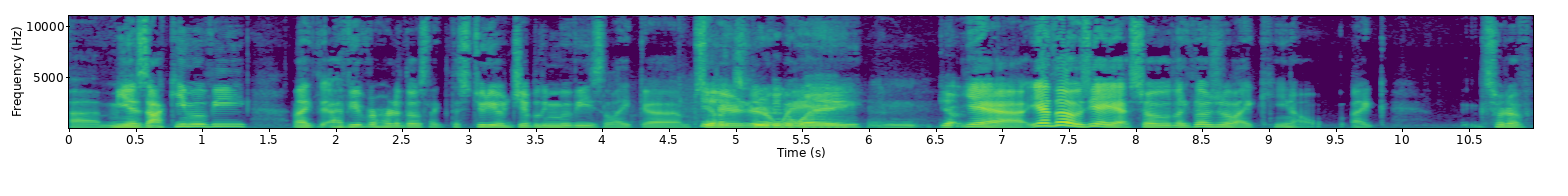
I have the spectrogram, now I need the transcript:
a Miyazaki movie. Like, have you ever heard of those, like the Studio Ghibli movies, like uh, Yeah, Spirited, like Spirited Away? Away. and yep. Yeah, yeah, those, yeah, yeah. So like those are like you know like sort of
